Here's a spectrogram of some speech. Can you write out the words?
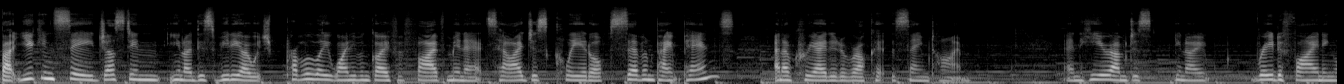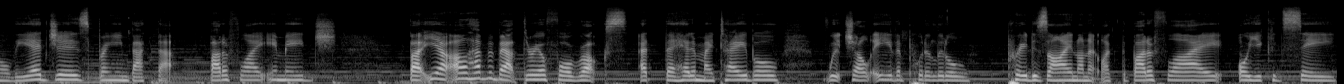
but you can see just in, you know, this video, which probably won't even go for five minutes, how I just cleared off seven paint pens and I've created a rock at the same time. And here I'm just, you know, redefining all the edges, bringing back that butterfly image. But yeah, I'll have about three or four rocks at the head of my table, which I'll either put a little pre-design on it like the butterfly, or you could see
